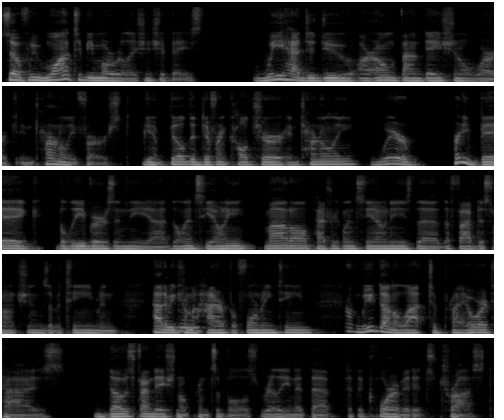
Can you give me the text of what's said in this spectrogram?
So if we want to be more relationship based, we had to do our own foundational work internally first, you know, build a different culture internally. We're pretty big believers in the uh, the Lencioni model. Patrick Lencioni's the the five dysfunctions of a team and how to mm-hmm. become a higher performing team. We've done a lot to prioritize those foundational principles really and at the at the core of it it's trust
